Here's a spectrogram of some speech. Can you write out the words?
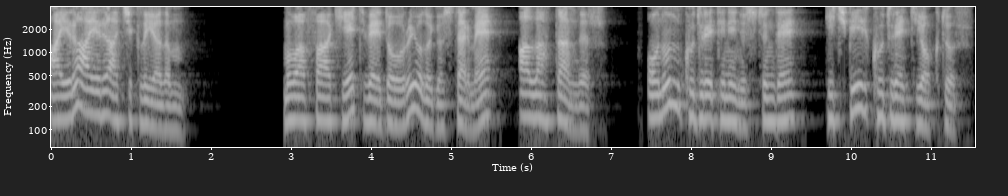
ayrı ayrı açıklayalım. Muvaffakiyet ve doğru yolu gösterme Allah'tandır. Onun kudretinin üstünde hiçbir kudret yoktur.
